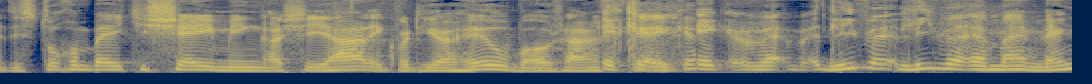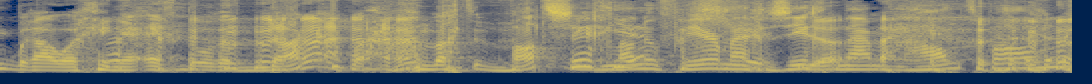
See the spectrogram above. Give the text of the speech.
Het is toch een beetje shaming als je... Ja, ik word hier heel boos aan Ik, ik, gekeken. ik, lieve, lieve en mijn wenkbrauwen gingen echt door het dak. wat, wat zeg Ik je? manoeuvreer mijn gezicht naar mijn handpalm.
